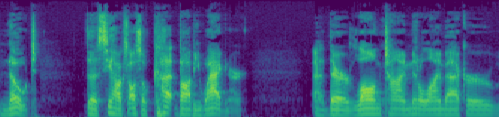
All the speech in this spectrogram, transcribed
note the Seahawks also cut Bobby Wagner, uh, their longtime middle linebacker,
